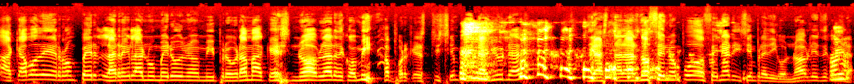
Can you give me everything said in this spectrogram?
Acabo de romper la regla número uno en mi programa, que es no hablar de comida, porque estoy siempre en ayunas y hasta las 12 no puedo cenar y siempre digo, no hables de comida.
